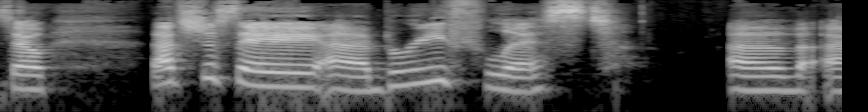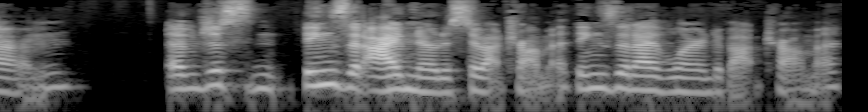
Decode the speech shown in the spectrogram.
So that's just a, a brief list of um, of just things that I've noticed about trauma, things that I've learned about trauma.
